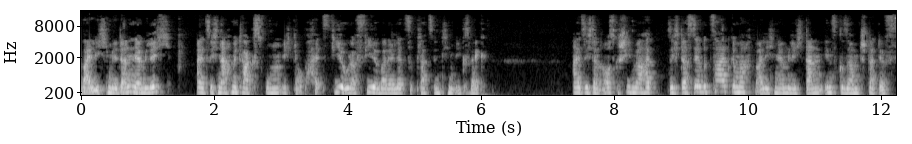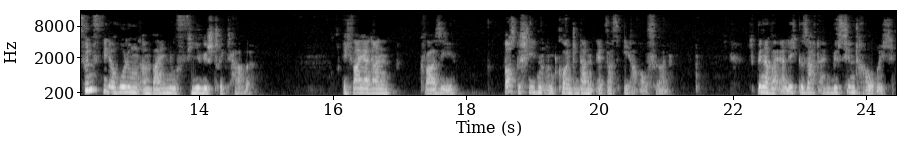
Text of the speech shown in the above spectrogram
Weil ich mir dann nämlich, als ich nachmittags um, ich glaube, halb vier oder vier war der letzte Platz in Team X weg als ich dann ausgeschieden war, hat sich das sehr bezahlt gemacht, weil ich nämlich dann insgesamt statt der fünf Wiederholungen am Bein nur vier gestrickt habe. Ich war ja dann quasi ausgeschieden und konnte dann etwas eher aufhören. Ich bin aber ehrlich gesagt ein bisschen traurig.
